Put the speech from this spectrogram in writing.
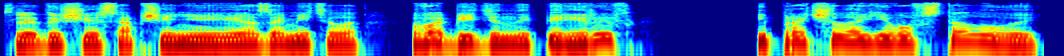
Следующее сообщение я заметила в обеденный перерыв и прочла его в столовой,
